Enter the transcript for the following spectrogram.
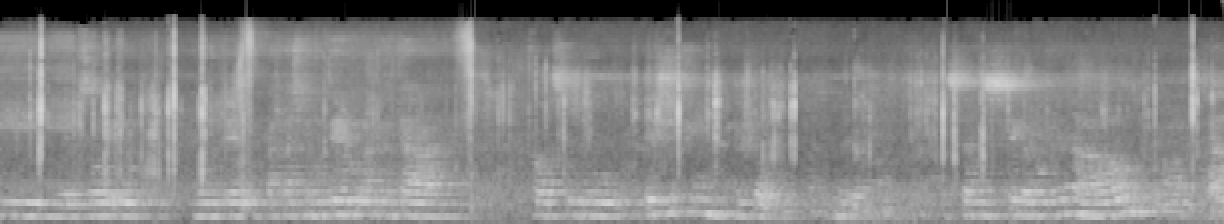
E eu sou, eu, no roteiro, faço parte do roteiro, apresentar, fala sobre o este fim do história. Estamos chegando ao final. Tá.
